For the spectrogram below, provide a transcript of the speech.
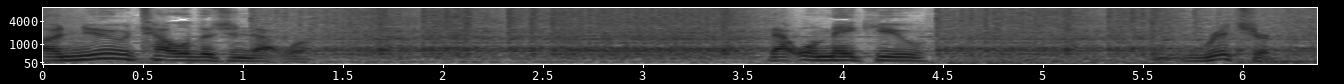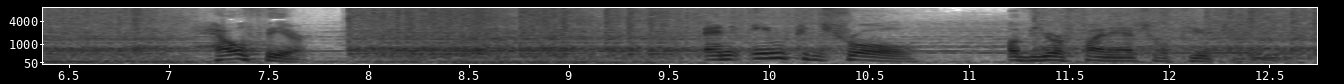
a new television network that will make you richer, healthier, and in control of your financial future.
